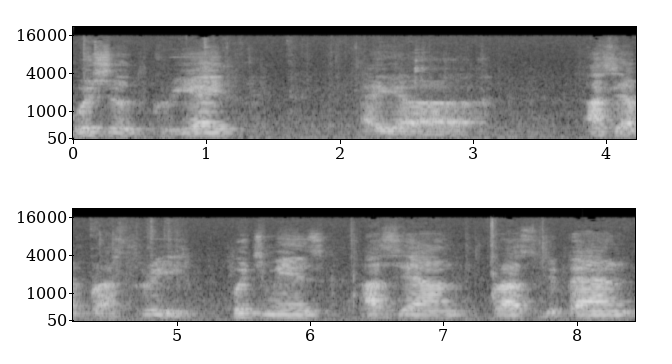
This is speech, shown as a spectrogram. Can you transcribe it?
we should create a uh, ASEAN plus three, which means ASEAN plus Japan,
